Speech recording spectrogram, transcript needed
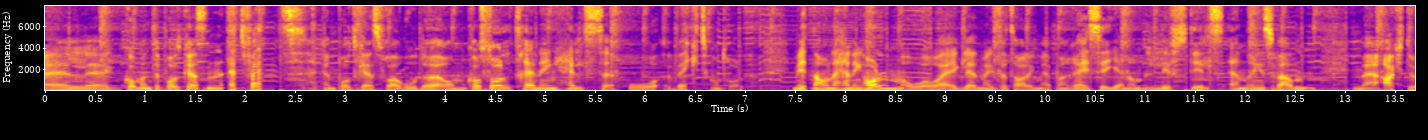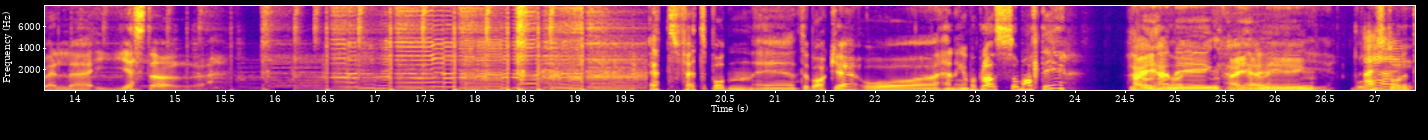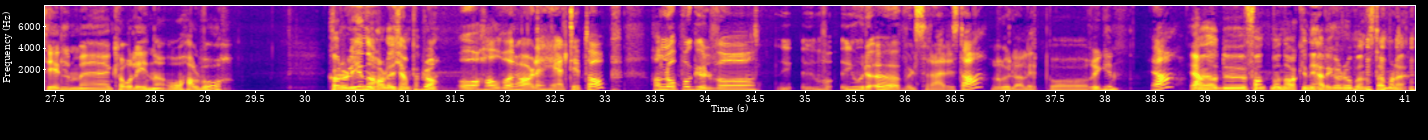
Velkommen til podkasten Ett fett, en podkast fra Rode om kosthold, trening, helse og vektkontroll. Mitt navn er Henning Holm, og jeg gleder meg til å ta deg med på en reise gjennom livsstilsendringens verden med aktuelle gjester. Ett fett-podden er tilbake, og Henning er på plass som alltid. Hei Henning, hei Henning. Hvordan Hei, hei. står det til med Karoline og Halvor? Karoline har det kjempebra. Og Halvor har det helt tipp topp. Han lå på gulvet og gjorde øvelser her i stad. Rulla litt på ryggen? Ja, Ja. Ja, du fant meg naken i herregarderoben, stemmer det?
